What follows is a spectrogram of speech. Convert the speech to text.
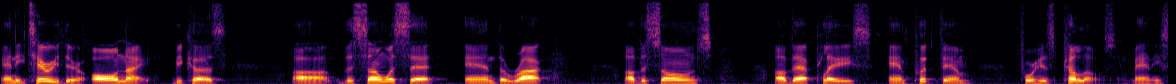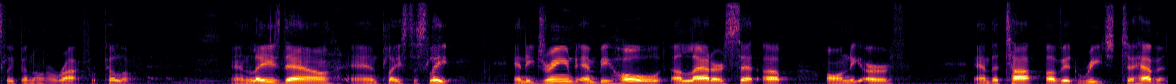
and he tarried there all night, because uh, the sun was set, and the rock of the stones of that place, and put them for his pillows. Man, he's sleeping on a rock for pillow and lays down and placed to sleep. And he dreamed, and behold, a ladder set up on the earth, and the top of it reached to heaven.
